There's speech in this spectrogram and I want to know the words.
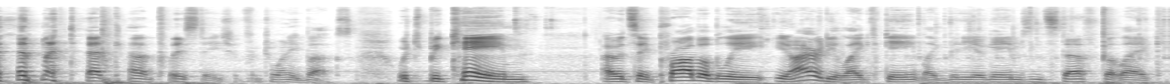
and my dad got a PlayStation for twenty bucks, which became, I would say, probably you know I already liked game like video games and stuff, but like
